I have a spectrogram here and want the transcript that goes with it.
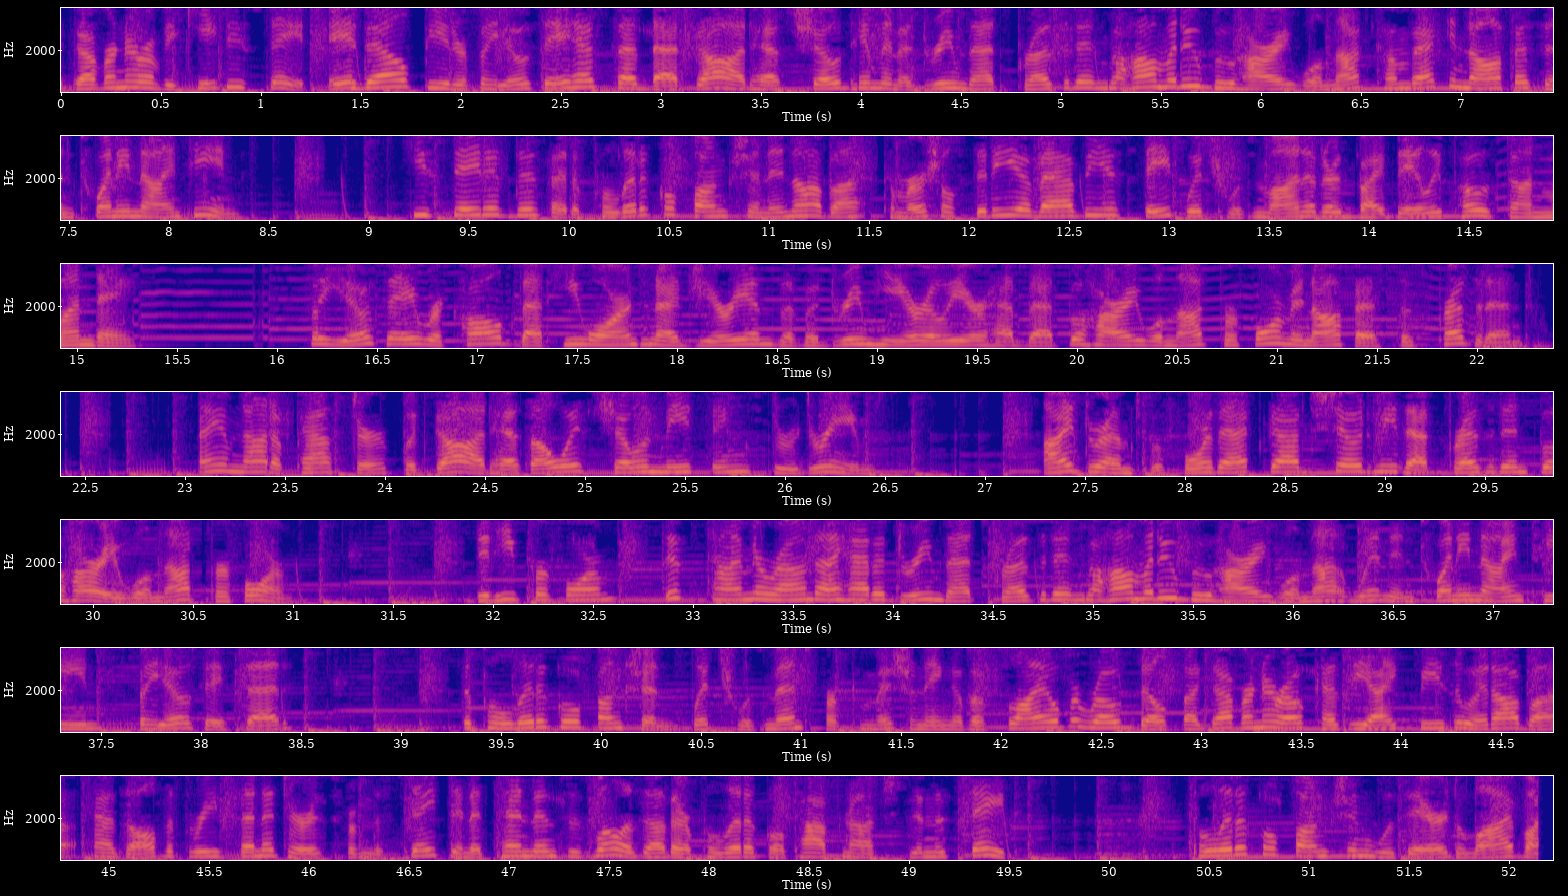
The governor of Ekiti State, Ayodele Peter Fayose has said that God has showed him in a dream that President Muhammadu Buhari will not come back in office in 2019. He stated this at a political function in Aba, commercial city of Abia State which was monitored by Daily Post on Monday. Fayose recalled that he warned Nigerians of a dream he earlier had that Buhari will not perform in office as president. I am not a pastor, but God has always shown me things through dreams. I dreamt before that God showed me that President Buhari will not perform. Did he perform? This time around I had a dream that President Muhammadu Buhari will not win in 2019, Fayose said. The political function, which was meant for commissioning of a flyover road built by Governor Okezie Ikpeazu at Aba, has all the three senators from the state in attendance as well as other political top-notches in the state. Political function was aired live on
